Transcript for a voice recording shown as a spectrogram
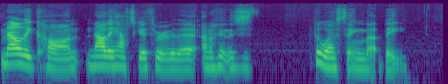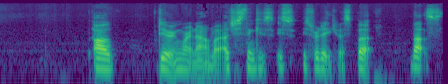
now they can't. Now they have to go through with it. And I think this is the worst thing that they are doing right now. Like I just think it's it's, it's ridiculous. But that's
